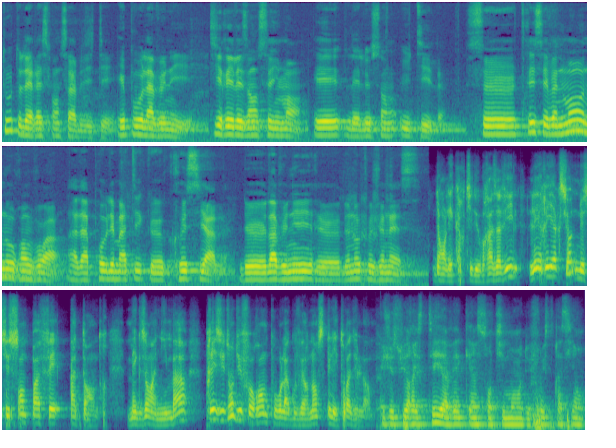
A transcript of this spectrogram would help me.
toutes les responsabilités et pour l'avenir tirer les enseignements et les leçons utiles. Ce triste événement nous renvoie à la problématique cruciale de l'avenir de notre jeunesse. Dans les quartiers de Brazzaville, les réactions ne se sont pas fait attendre. Mexon Animba, président du Forum pour la gouvernance et les droits de l'homme. Je suis resté avec un sentiment de frustration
